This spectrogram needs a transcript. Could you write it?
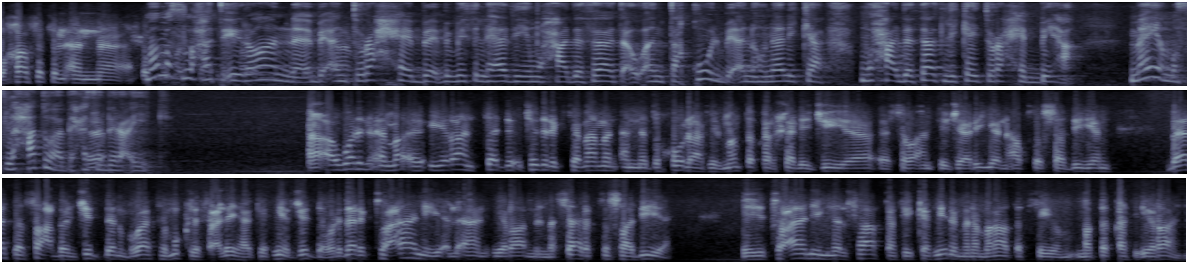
وخاصة أن ما مصلحة إيران بأن ترحب بمثل هذه المحادثات أو أن تقول بأن هنالك محادثات لكي ترحب بها؟ ما هي مصلحتها بحسب أه. رأيك؟ اولا إيران تدرك تماما أن دخولها في المنطقة الخليجية سواء تجاريا أو اقتصاديا بات صعبا جدا وبات مكلف عليها كثير جدا ولذلك تعاني الآن إيران من المسائل الاقتصاديه تعاني من الفاقة في كثير من المناطق في منطقة إيران.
